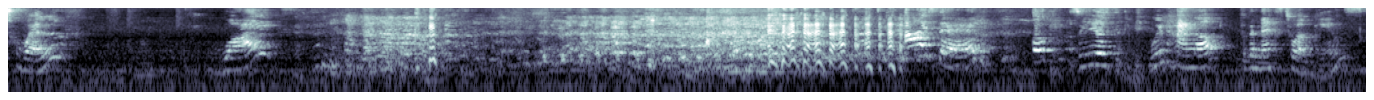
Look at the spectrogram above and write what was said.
12? Why? I said, okay, so here's the deal. We'll hang out for the next 12 games.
